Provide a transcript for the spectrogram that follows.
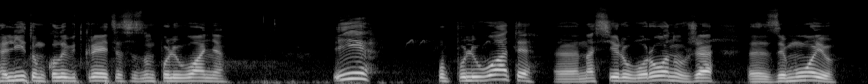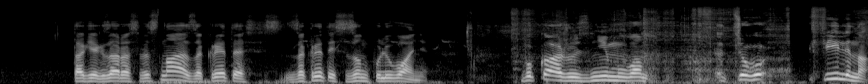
літом, коли відкриється сезон полювання. І пополювати е, на сіру ворону вже е, зимою, так як зараз весна, закрите, закритий сезон полювання. Покажу, зніму вам цього філіна.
